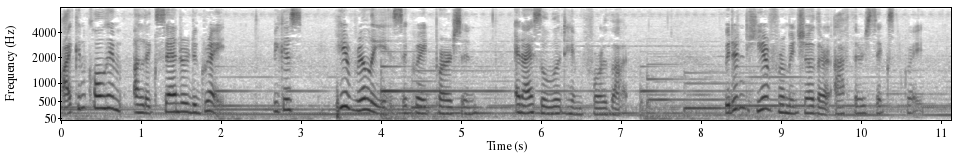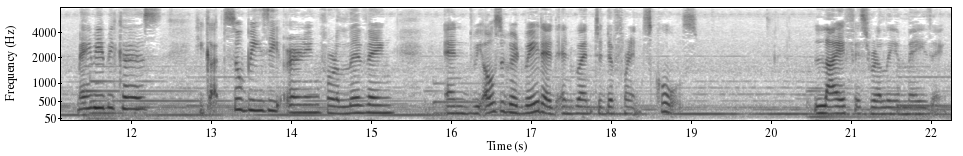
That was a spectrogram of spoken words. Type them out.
I can call him Alexander the Great because he really is a great person and I salute him for that. We didn't hear from each other after 6th grade. Maybe because he got so busy earning for a living and we also graduated and went to different schools. Life is really amazing.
